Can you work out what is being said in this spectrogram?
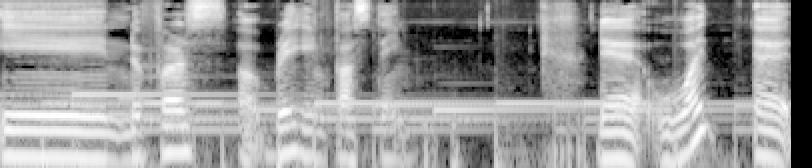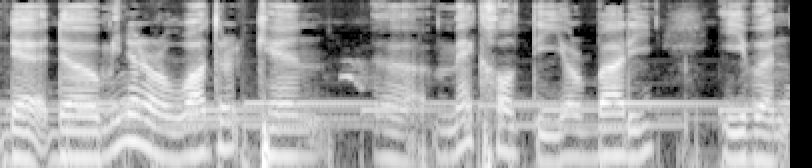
in the first uh, breaking fasting. The white uh, the the mineral water can uh, make healthy your body even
